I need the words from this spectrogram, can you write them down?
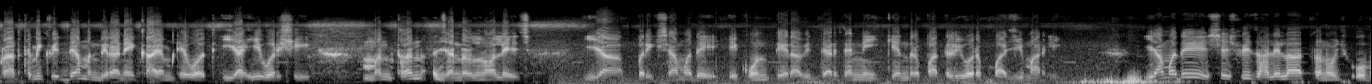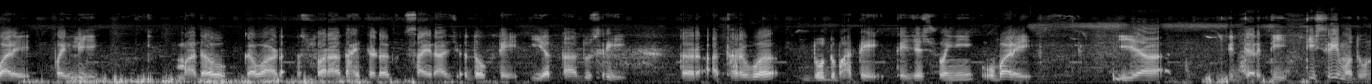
प्राथमिक विद्या मंदिराने कायम ठेवत याही वर्षी मंथन जनरल नॉलेज या परीक्षामध्ये एकूण तेरा विद्यार्थ्यांनी केंद्र पातळीवर बाजी मारली. यामध्ये यशस्वी झालेला तनुज ओबाळे पहिली माधव गवाड स्वरा धायतडक साईराज धोकटे इयत्ता दुसरी. तर अथर्व दूधभाते तेजस्विनी उबाळे या विद्यार्थी तिसरीमधून.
